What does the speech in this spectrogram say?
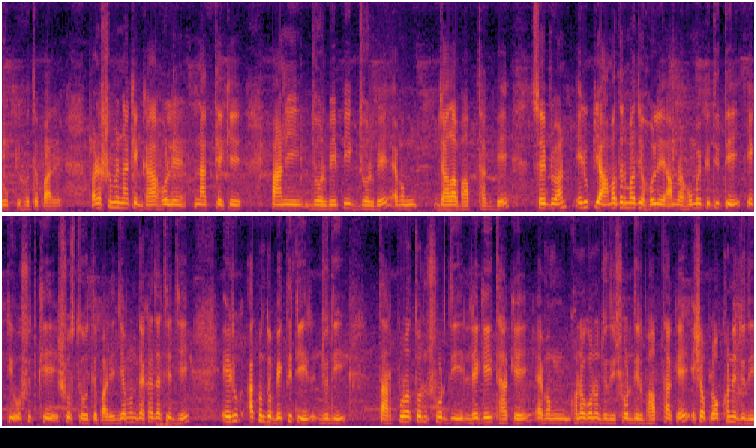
রোগটি হতে পারে। অনেক সময় নাকে ঘা হলে নাক থেকে পানি ঝরবে, পিক ঝরবে এবং জ্বালা ভাব থাকবে। সো এভরিওয়ান আমাদের মাঝে হলে আমরা হোমিওপ্যাথিতে একটি ওষুধ খেয়ে সুস্থ হতে পারি। যেমন দেখা যাচ্ছে যে এই রোগ আক্রান্ত ব্যক্তিটির যদি তার পুরাতন সর্দি লেগেই থাকে এবং ঘন ঘন যদি সর্দির ভাব থাকে, এসব লক্ষণে যদি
